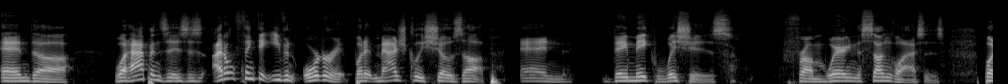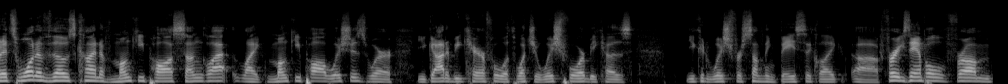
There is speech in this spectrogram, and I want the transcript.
And uh, what happens is, is I don't think they even order it, but it magically shows up, and they make wishes from wearing the sunglasses. But it's one of those kind of monkey paw sunglass like monkey paw wishes where you got to be careful with what you wish for because you could wish for something basic like uh, for example from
